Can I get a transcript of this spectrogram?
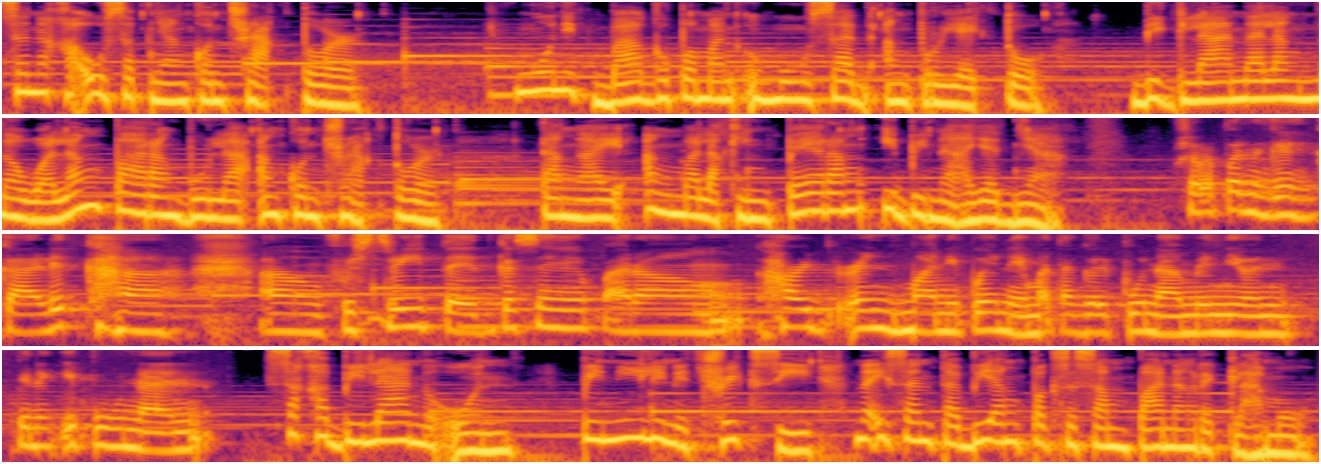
sa nakausap niyang contractor. Ngunit bago pa man umusad ang proyekto, bigla na lang nawalang parang bula ang contractor. Tangay ang malaking perang ibinayad niya. Siyempre parang nagagalit ka, um, frustrated kasi parang hard-earned money po yun eh. Matagal po namin yun pinag-ipunan. Sa kabila noon, pinili ni Trixie na isantabi ang pagsasampa ng reklamo.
